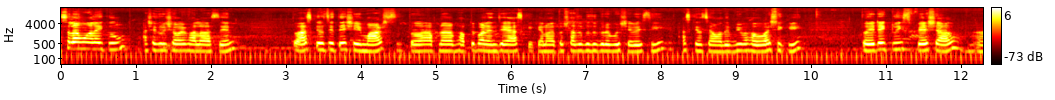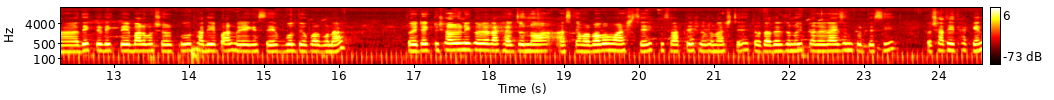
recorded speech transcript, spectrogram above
আসসালামু আলাইকুম। আশা করি সবাই ভালো আছেন। তো আজকে হচ্ছে তেইশে মার্চ। তো আপনারা ভাবতে পারেন যে আজকে কেন এত সাজুগুজু করে বসে রয়েছি। আজকে হচ্ছে আমাদের বিবাহ বার্ষিকী তো এটা একটু স্পেশাল দেখতে দেখতে বারো বছর কোথা দিয়ে পার হয়ে গেছে বলতেও পারব না। তো এটা একটু স্মরণীয় করে রাখার জন্য আজকে আমার বাবা মা আসছে, কিছু আত্মীয় স্বজন আসছে। তো তাদের জন্য ইফতারের আয়োজন করতেছি। তো সাথেই থাকেন।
